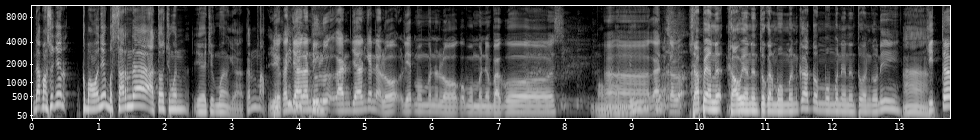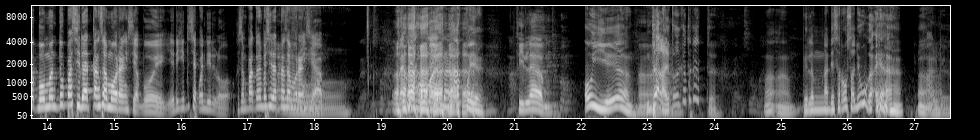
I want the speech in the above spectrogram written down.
Enggak maksudnya kemauannya besar enggak atau cuman ya cuman ya kan Iya kan 50-50. jalan dulu kan jalan kan ya lo lihat momen lo kok momennya bagus. Momen Heeh, juga. kan kalau Siapa yang kau yang nentukan momen kah atau momen yang nentukan kau nih? Ah. kita momen tuh pasti datang sama orang yang siap boy. Jadi kita siapkan diri lo. Kesempatan pasti datang sama orang yang siap. Gratis momen. Kenapa ya? Film. Oh iya. Enggak lah itu kata-kata. Heeh. Film Nadia Sarosa juga ya. Heeh. Aduh,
